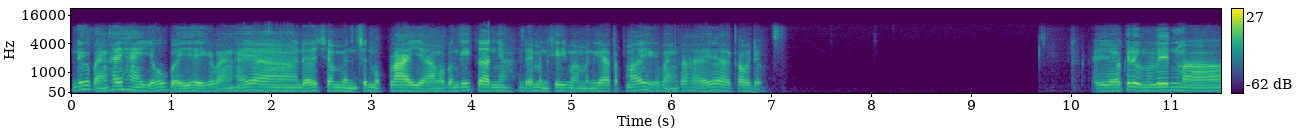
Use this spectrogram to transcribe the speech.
Nếu các bạn thấy hay và thú vị thì các bạn hãy để cho mình xin một like và một đăng ký kênh nha. Để mình khi mà mình ra tập mới thì các bạn có thể coi được. Thì cái đường link mà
